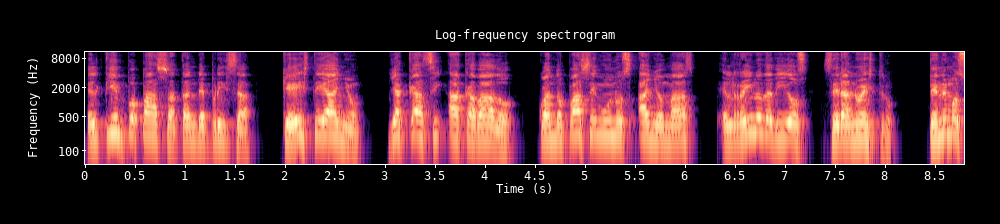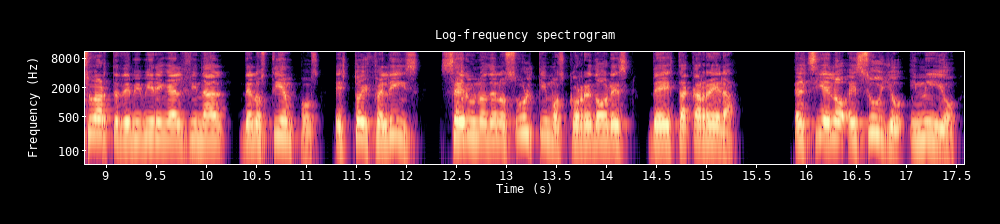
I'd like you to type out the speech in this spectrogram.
El tiempo pasa tan deprisa que este año ya casi ha acabado. Cuando pasen unos años más, el reino de Dios será nuestro. Tenemos suerte de vivir en el final de los tiempos. Estoy feliz ser uno de los últimos corredores de esta carrera. El cielo es suyo y mío.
